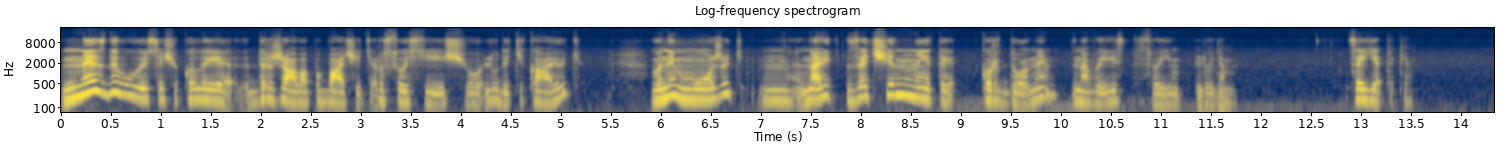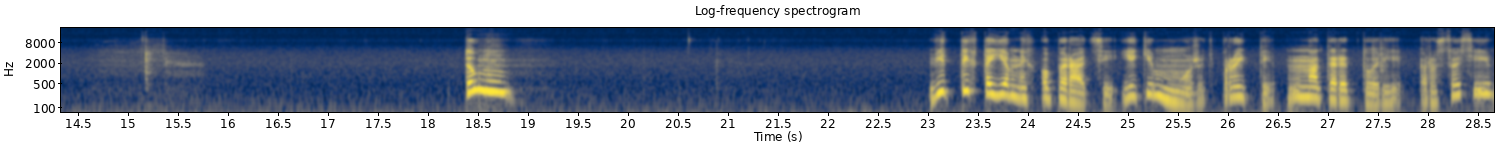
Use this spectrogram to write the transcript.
Не здивуюся, що коли держава побачить Рососії, що люди тікають, вони можуть навіть зачинити кордони на виїзд своїм людям. Це є таке. Тому від тих таємних операцій, які можуть пройти на території Рососії,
